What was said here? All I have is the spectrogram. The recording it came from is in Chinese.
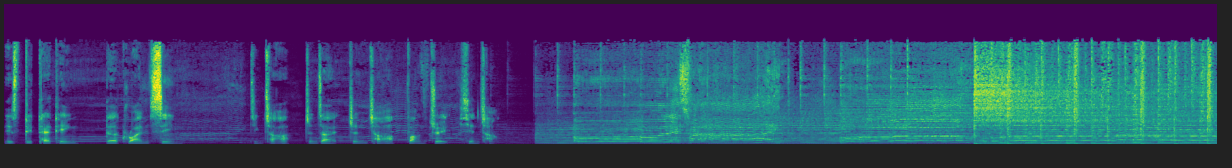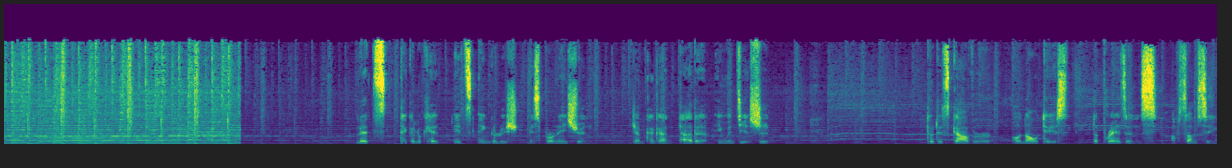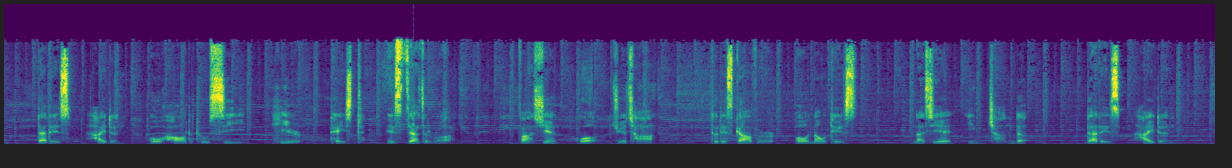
is detecting the crime scene。警察正在侦查犯罪现场。Let's take a look at its English explanation. 让我们看看它的英文解释。 to discover or notice the presence of something that is hidden or hard to see, hear, taste, etc. 发现或觉察，to discover or notice 那些隐藏的，that is hidden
